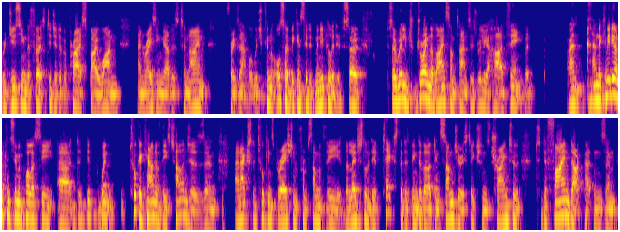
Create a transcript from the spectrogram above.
reducing the first digit of a price by one and raising the others to nine, for example, which can also be considered manipulative. So, so really drawing the line sometimes is really a hard thing, but and, and the Committee on Consumer Policy uh, did, did, went, took account of these challenges and, and actually took inspiration from some of the, the legislative text that has been developed in some jurisdictions trying to, to define dark patterns and,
